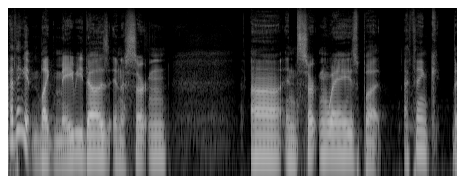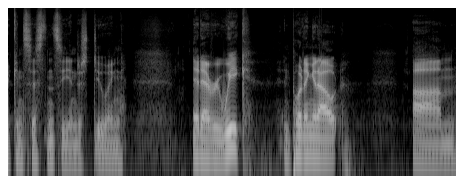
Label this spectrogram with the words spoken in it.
I think it like maybe does in a certain uh in certain ways, but I think the consistency and just doing it every week and putting it out um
